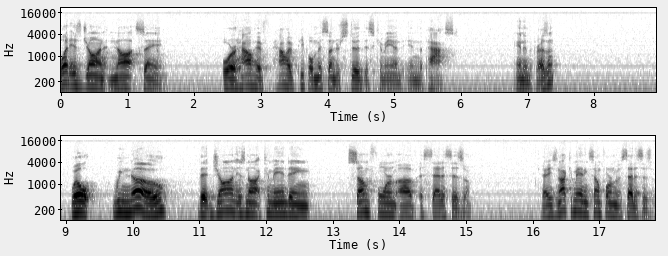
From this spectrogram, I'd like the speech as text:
What is John not saying? Or how have, how have people misunderstood this command in the past and in the present? Well, we know that John is not commanding some form of asceticism. Okay, he's not commanding some form of asceticism.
